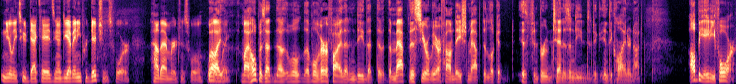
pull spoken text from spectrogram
nearly two decades? You know, do you have any predictions for how that emergence will? will Well, I, like? my hope is that uh, we'll that we'll verify that indeed that the, the map this year will be our foundation map to look at if Brood 10 is indeed in decline or not. I'll be 84.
